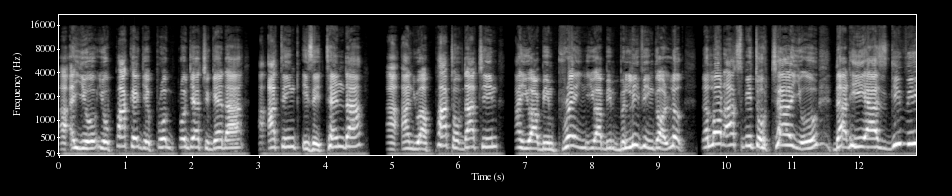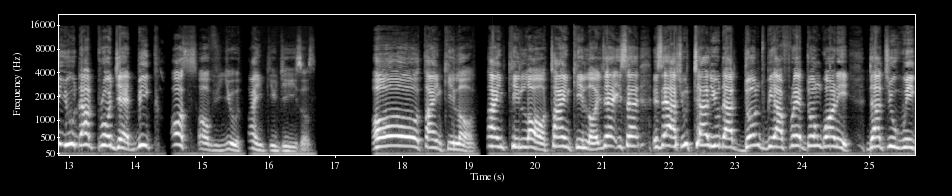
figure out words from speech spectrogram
Uh, you, you package a pro project together, I think is a tender, uh, and you are part of that team, and you have been praying, you have been believing God. Look, the Lord asked me to tell you that He has given you that project because of you. Thank you, Jesus. Oh, thank you, Lord. Thank you, Lord. Thank you, Lord. He said, he said, I should tell you that don't be afraid. Don't worry that you will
